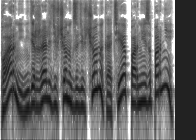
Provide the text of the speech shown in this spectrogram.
парни не держали девчонок за девчонок, а те парней за парней?»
